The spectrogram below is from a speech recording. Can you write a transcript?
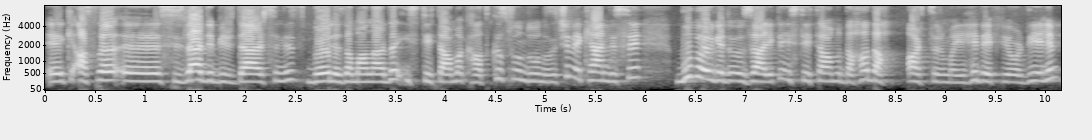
Ki aslında e, sizler de bir dersiniz. Böyle zamanlarda istihdama katkı sunduğunuz için ve kendisi bu bölgede özellikle istihdamı daha da arttırmayı hedefliyor diyelim.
